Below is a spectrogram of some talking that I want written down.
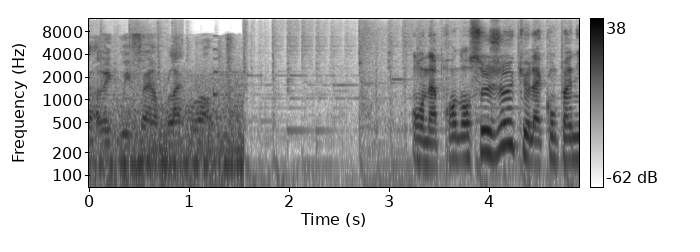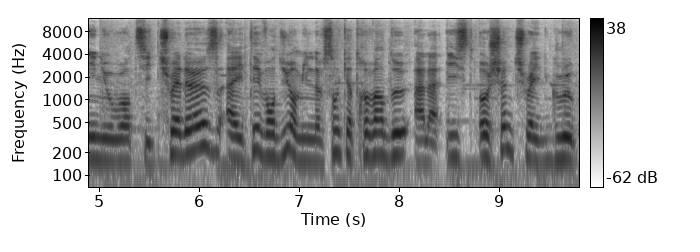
I think we found Black Rock. On apprend dans ce jeu que la compagnie New World Sea Traders a été vendue en 1982 à la East Ocean Trade Group,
